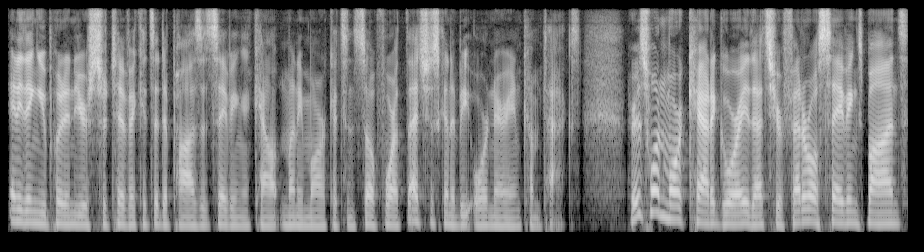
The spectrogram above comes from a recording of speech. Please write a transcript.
anything you put into your certificates, a deposit, saving account, money markets, and so forth, that's just going to be ordinary income tax. There is one more category that's your federal savings bonds.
